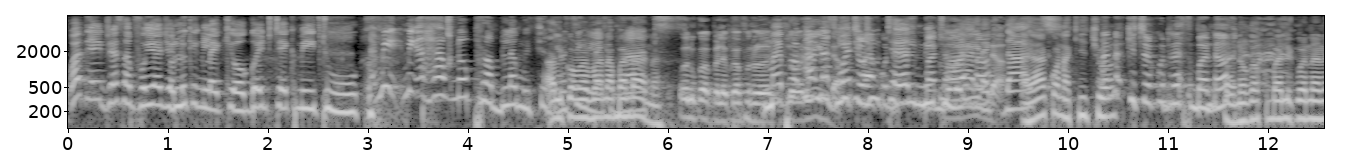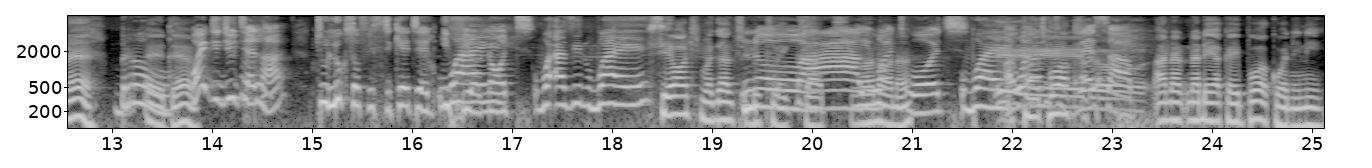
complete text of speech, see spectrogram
what they dress up for you and you're looking like you're going to take me to I mean, me, I have no problem with you dressing like that. bandana. My problem is why did you tell me to wear like that. Ayako na kichwa. Ana kichwa kudress banda na ukakubali kwenda naye. Bro. Eh, damn. why did you tell her to look sophisticated if why, you're not? Why, as in why? See, I want my girl to look no like that. ah, you Unaona? want what? Why? I want you to dress up. Ana- nadai akaipoa kwa nini?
